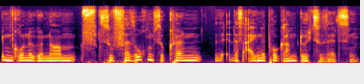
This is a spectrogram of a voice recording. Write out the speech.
im Grunde genommen zu versuchen zu können, das eigene Programm durchzusetzen.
